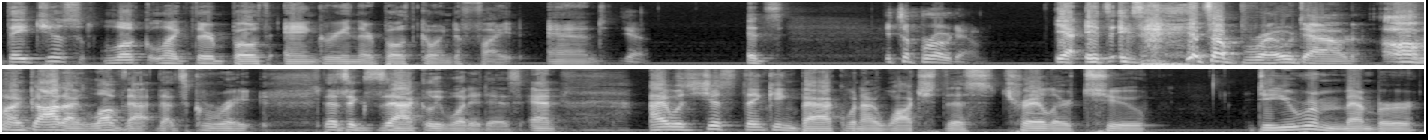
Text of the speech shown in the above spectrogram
they just look like they're both angry and they're both going to fight, and Yeah. it's It's a bro down. Yeah, it's ex- it's a bro down. Oh my god, I love that. That's great. That's exactly what it is. And I was just thinking back when I watched this trailer too. Do you remember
